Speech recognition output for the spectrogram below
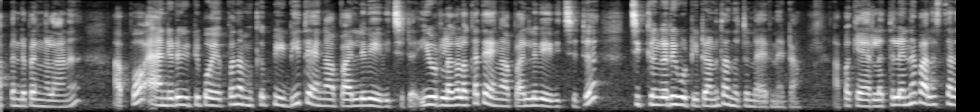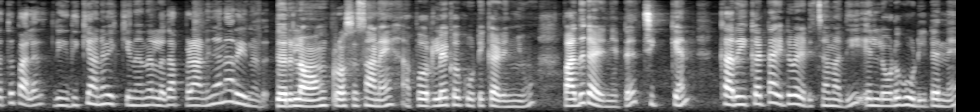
അപ്പന്റെ പെങ്ങളാണ്. അപ്പോൾ ആന്റിയുടെ വീട്ടിൽ പോയപ്പോൾ നമുക്ക് പിടി തേങ്ങാപ്പാലിൽ വേവിച്ചിട്ട് ഈ ഉരുളകളൊക്കെ തേങ്ങാപ്പാലിൽ വേവിച്ചിട്ട് ചിക്കൻ കറി കൂട്ടിയിട്ടാണ് തന്നിട്ടുണ്ടായിരുന്നത് കേട്ടോ അപ്പോൾ കേരളത്തിൽ തന്നെ പല സ്ഥലത്ത് പല രീതിക്കാണ് വെക്കുന്നത് എന്നുള്ളത് അപ്പോഴാണ് ഞാൻ അറിയുന്നത്. ഇതൊരു ലോങ് പ്രോസസ്സാണേ അപ്പോൾ ഉരുളയൊക്കെ കൂട്ടി കഴിഞ്ഞു. അപ്പോൾ അത് കഴിഞ്ഞിട്ട് ചിക്കൻ കറിക്കട്ടായിട്ട് മേടിച്ചാൽ മതി. എല്ലോട് കൂടിയിട്ട് തന്നെ.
